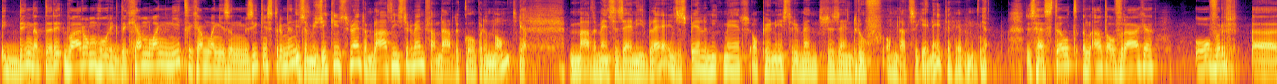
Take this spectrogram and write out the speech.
ik denk dat de... Waarom hoor ik de gamlang niet? De gamlang is een muziekinstrument. Het is een muziekinstrument, een blaasinstrument, vandaar de koperen mond. Ja. Maar de mensen zijn niet blij en ze spelen niet meer op hun instrument. Ze zijn droef omdat ze geen eten hebben. Ja. Dus hij stelt een aantal vragen over eh,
